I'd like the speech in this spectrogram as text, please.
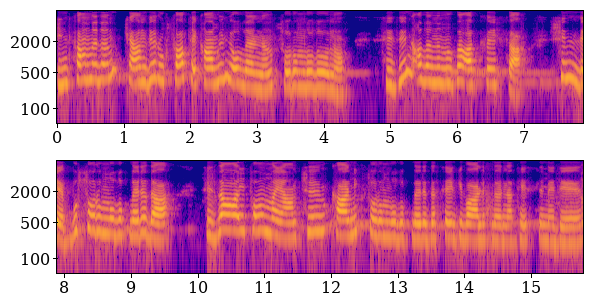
İnsanların kendi ruhsal tekamül yollarının sorumluluğunu sizin alanınıza atfıysa, şimdi bu sorumlulukları da size ait olmayan tüm karmik sorumlulukları da sevgi varlıklarına teslim edin.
